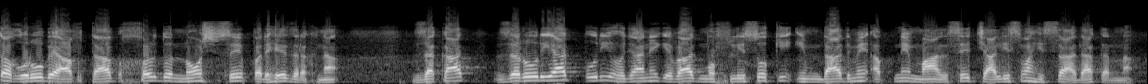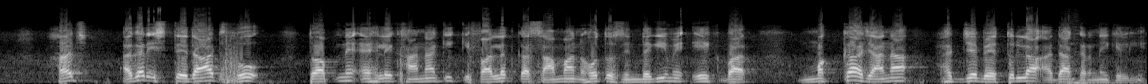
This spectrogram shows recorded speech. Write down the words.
तगरूब आफ्ताब, खुर्द नोश से परहेज रखना। ज़क़़त ज़रूरियात पूरी हो जाने के बाद मुफलिसों की इमदाद में अपने माल से चालीसवां हिस्सा अदा करना। हज अगर इस्तेदाद हो तो अपने अहले खाना की किफ़ालत का सामान हो तो ज़िंदगी में एक बार मक्का जाना हज बैतुल्ला अदा करने के लिए।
